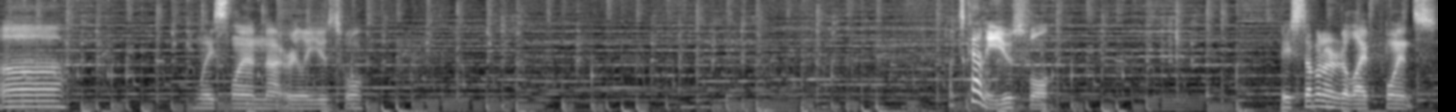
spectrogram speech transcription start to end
Uh, Wasteland, not really useful. That's kind of useful. Pay 700 life points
